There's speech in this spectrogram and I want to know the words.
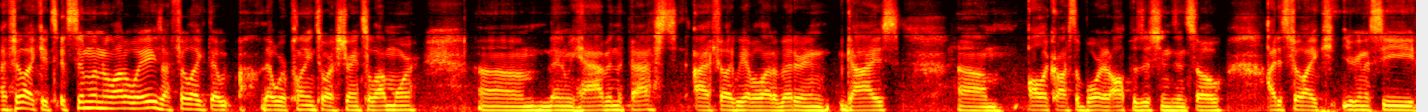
I feel like it's it's similar in a lot of ways. I feel like that that we're playing to our strengths a lot more um, than we have in the past. I feel like we have a lot of veteran guys um, all across the board at all positions, and so I just feel like you're going to see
